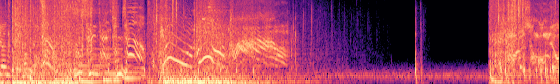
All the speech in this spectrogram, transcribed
미션 성공. 성공. 성공적으로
